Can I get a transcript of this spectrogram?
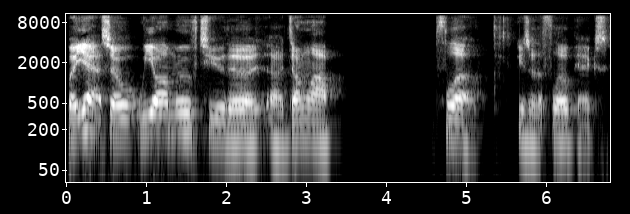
but yeah, so we all moved to the uh, Dunlop Flow. These are the Flow picks,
